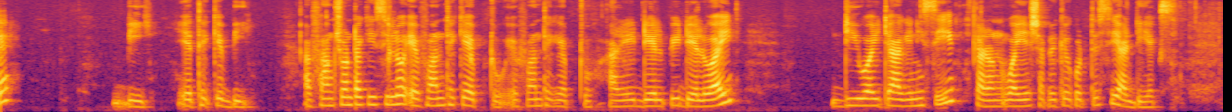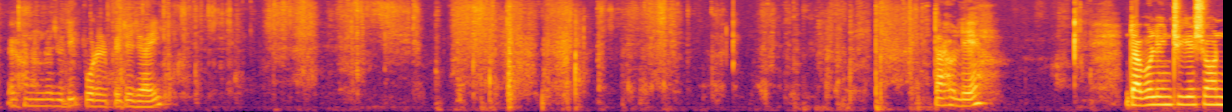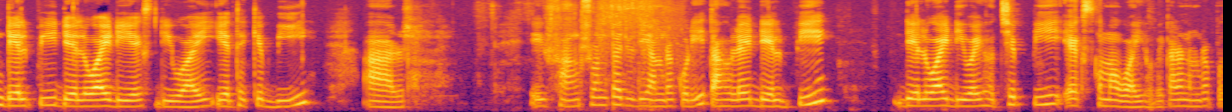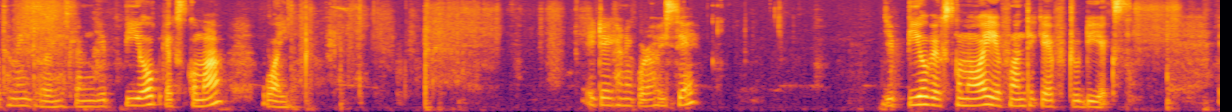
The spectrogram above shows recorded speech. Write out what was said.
বি এ থেকে বি আর ফাংশনটা কী ছিল? এফ ওয়ান থেকে এফ টু এফ ওয়ান থেকে এফ টু আর এই ডেল পি ডেল ওয়াই ডিওয়াইটা আগে নিছি, কারণ ওয়াই এর সাপেক্ষে করতেছি আর ডিএক্স এখন আমরা যদি পরের পেজে যাই। তাহলে double integration del P del Y DX DY A থেকে বি আর এই ফাংশনটা যদি আমরা করি, তাহলে del P del Y DY হচ্ছে পি এক্স কমা ওয়াই হবে। কারণ আমরা প্রথমেই ধরে নিয়েছিলাম যে P of X comma Y এটা এখানে করা হয়েছে যে P of X comma Y F one থেকে এফ টু ডিএক্স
